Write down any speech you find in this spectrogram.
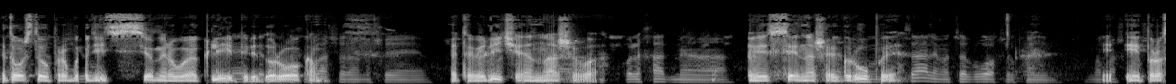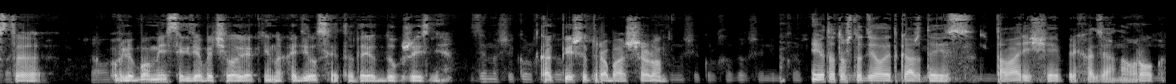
для того, чтобы пробудить все мировое клей перед уроком. Это величие нашего, весь всей нашей группы, и, и просто в любом месте, где бы человек ни находился, это дает дух жизни. Как пишет Раба Шарон, И это то, что делает каждый из товарищей, приходя на урок.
